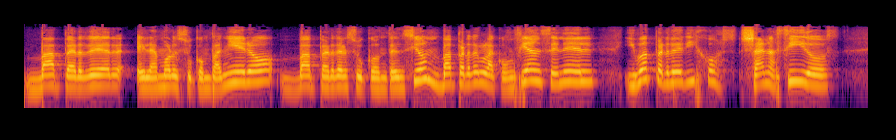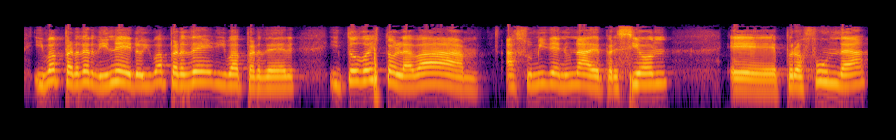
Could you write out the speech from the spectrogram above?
va a perder el amor de su compañero, va a perder su contención, va a perder la confianza en él y va a perder hijos ya nacidos y va a perder dinero y va a perder y va a perder y todo esto la va a asumir en una depresión eh, profunda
